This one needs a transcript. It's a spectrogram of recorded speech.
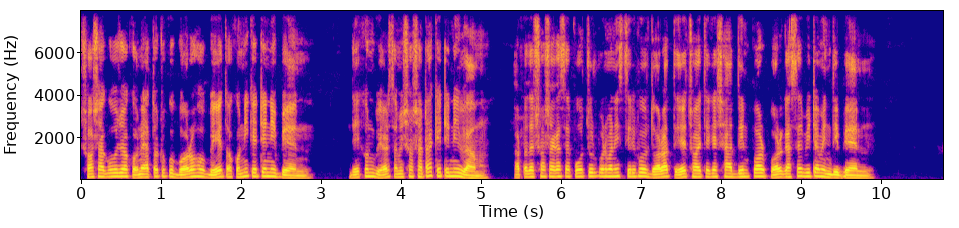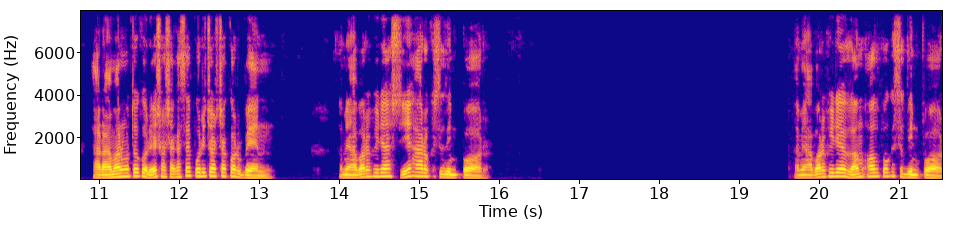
শশাগুলো যখন এতটুকু বড় হবে, তখনই কেটে নিবেন। দেখুন বিয়ার্স আমি শশাটা কেটে নিলাম। আপনাদের শশা গাছে প্রচুর পরিমাণে স্ত্রী ফুল ধরাতে ছয় থেকে সাত দিন পর পর গাছে ভিটামিন দিবেন। আর আমার মতো করে শশা গাছে পরিচর্যা করবেন। আমি আবারও ফিরে আসছি আরও কিছুদিন পর। আমি আবার ফিরে এলাম অল্প কিছুদিন পর।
